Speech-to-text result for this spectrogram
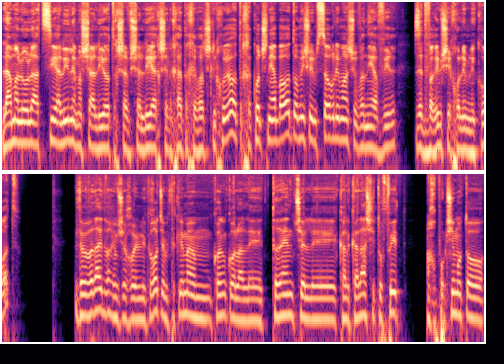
למה לא להציע לי למשל להיות עכשיו שליח של אחת החברת שליחויות, לחכות שנייה באוטו, מישהו ימסור לי משהו ואני אעביר, זה דברים שיכולים לקרות? זה בוודאי דברים שיכולים לקרות, שמסתכלים היום קודם כל על אה, טרנד של אה, כלכלה שיתופית, אנחנו פוגשים אותו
